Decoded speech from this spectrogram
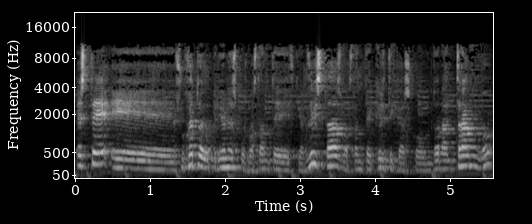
Este eh, sujeto de opiniones pues, bastante izquierdistas, bastante críticas con Donald Trump, ¿no?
